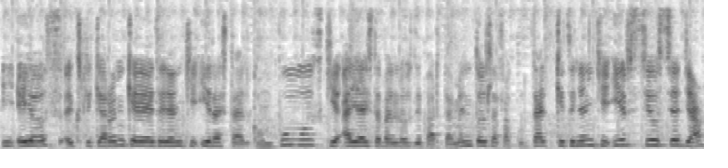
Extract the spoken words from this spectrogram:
y ellos explicaron que tenían que ir hasta el campus, que allá estaban los departamentos, la facultad, que tenían que ir sí o sí allá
